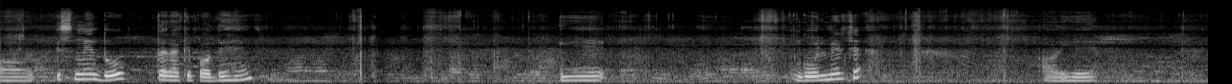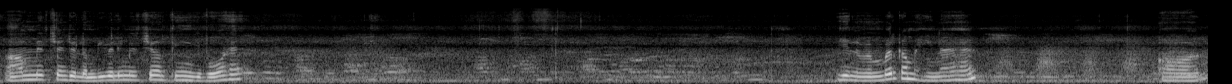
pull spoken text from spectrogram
और इसमें दो तरह के पौधे हैं। ये गोल मिर्च है और ये आम मिर्चें जो लंबी वाली मिर्चें होती हैं, ये वो हैं। ये नवंबर का महीना है और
